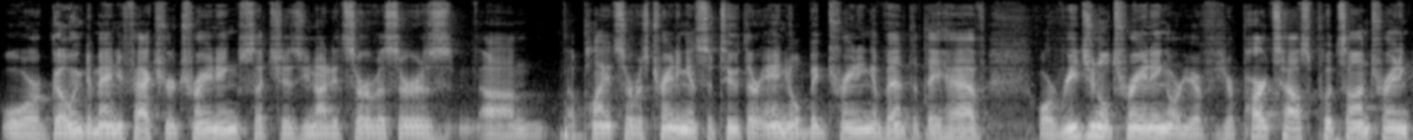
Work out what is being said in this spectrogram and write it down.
or going to manufacturer training, such as United Servicers, um, Appliance Service Training Institute, their annual big training event that they have, or regional training, or your, your parts house puts on training.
